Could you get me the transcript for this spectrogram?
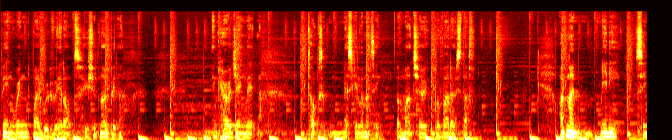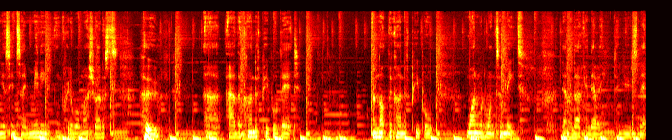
being ringed by a group of adults who should know better, encouraging that toxic masculinity, the macho bravado stuff. I've known many senior sensei, many incredible martial artists who uh, are the kind of people that are not the kind of people one would want to meet down a darkened alley, to use that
